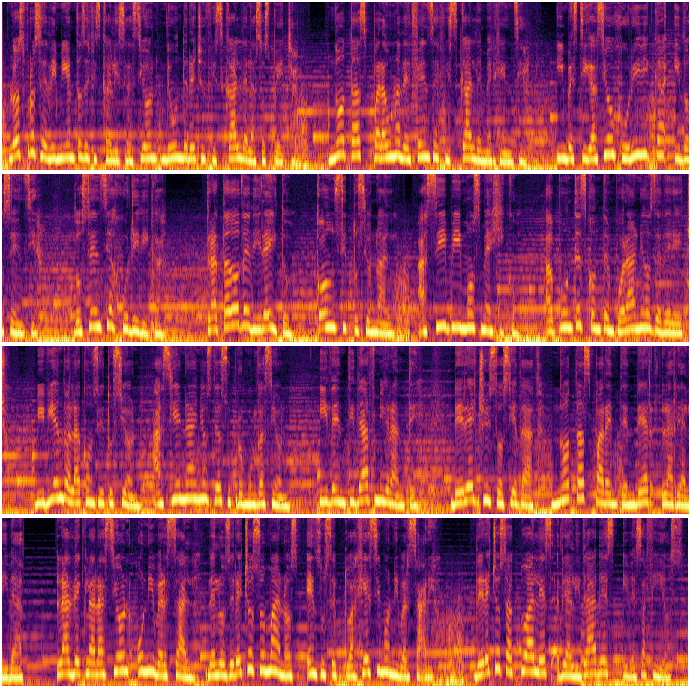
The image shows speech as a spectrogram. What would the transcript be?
Los procedimientos de fiscalización de un derecho fiscal de la sospecha. Notas para una defensa fiscal de emergencia. investigación jurídica y docencia, docencia jurídica, tratado de derecho constitucional, así vimos México, apuntes contemporáneos de derecho, viviendo la Constitución a 100 años de su promulgación, identidad migrante, derecho y sociedad, notas para entender la realidad. La Declaración Universal de los Derechos Humanos en su septuagésimo aniversario. Derechos actuales, realidades y desafíos.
